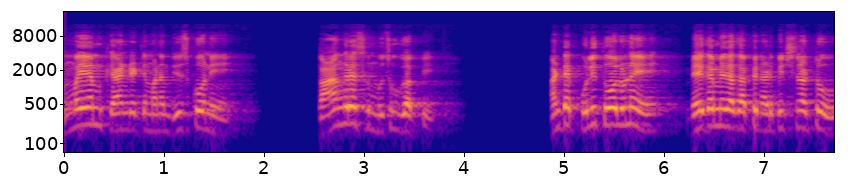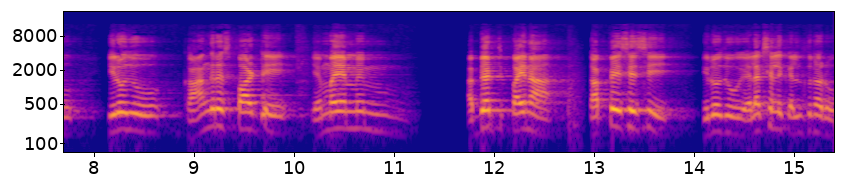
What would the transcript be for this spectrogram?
ఎంఐఎం క్యాండిడేట్ని మనం తీసుకొని కాంగ్రెస్ ముసుగు కప్పి అంటే పులితోలునే మేఘ మీద కప్పి నడిపించినట్టు ఈరోజు కాంగ్రెస్ పార్టీ ఎంఐఎం అభ్యర్థి పైన కప్పేసేసి ఈరోజు ఎలక్షన్లకు వెళ్తున్నారు.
